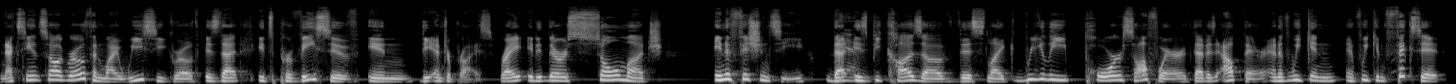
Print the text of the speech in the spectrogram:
Nexient saw growth and why we see growth is that it's pervasive in the enterprise, right? It, there is so much inefficiency that yeah. is because of this like really poor software that is out there and if we can if we can fix it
